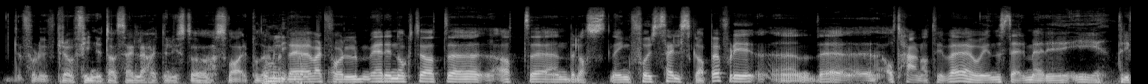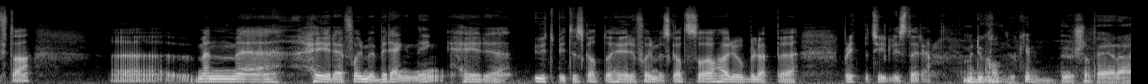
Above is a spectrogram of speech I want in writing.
Det får du prøve å finne ut av selv, jeg har ikke lyst til å svare på det. Men det er i hvert fall mer enn nok til at, eh, at er en belastning for selskapet. Fordi eh, det, alternativet er jo å investere mer i, i drifta. Eh, Men med høyere formueberegning, høyere utbytteskatt og høyere formuesskatt, så har jo beløpet blitt betydelig større. Men du kan jo ikke børsnotere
